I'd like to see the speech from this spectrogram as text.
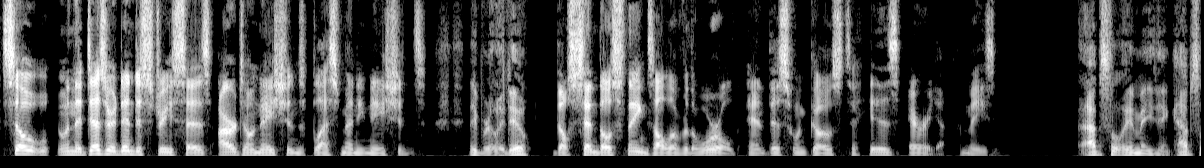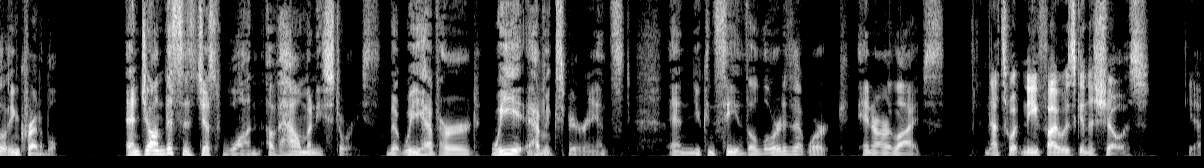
So when the Deseret Industries says our donations bless many nations, they really do. They'll send those things all over the world, and this one goes to his area. Amazing. Absolutely amazing. Absolutely incredible. And John, this is just one of how many stories that we have heard, we have mm-hmm. experienced. And you can see the Lord is at work in our lives. And that's what Nephi was going to show us. Yeah.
